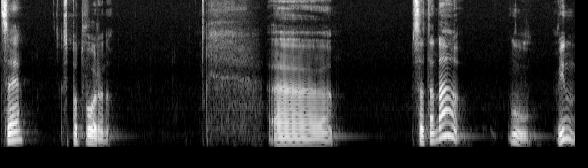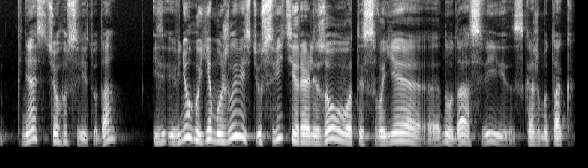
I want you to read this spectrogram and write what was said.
це спотворено. Е, Сатана, ну, він князь цього світу, да? і в нього є можливість у світі реалізовувати своє, е, ну, да, свій, скажімо так,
